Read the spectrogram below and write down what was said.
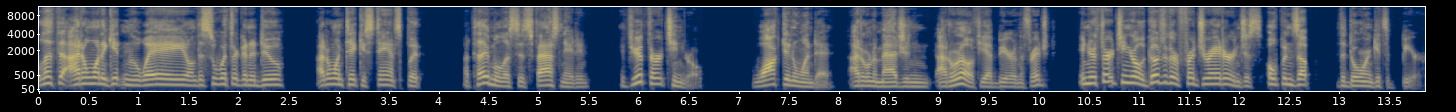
let the, I don't want to get in the way. You know, this is what they're going to do. I don't want to take a stance. But I'll tell you, Melissa, it's fascinating. If your 13 year old walked in one day, I don't imagine, I don't know if you have beer in the fridge, and your 13 year old goes to the refrigerator and just opens up the door and gets a beer.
